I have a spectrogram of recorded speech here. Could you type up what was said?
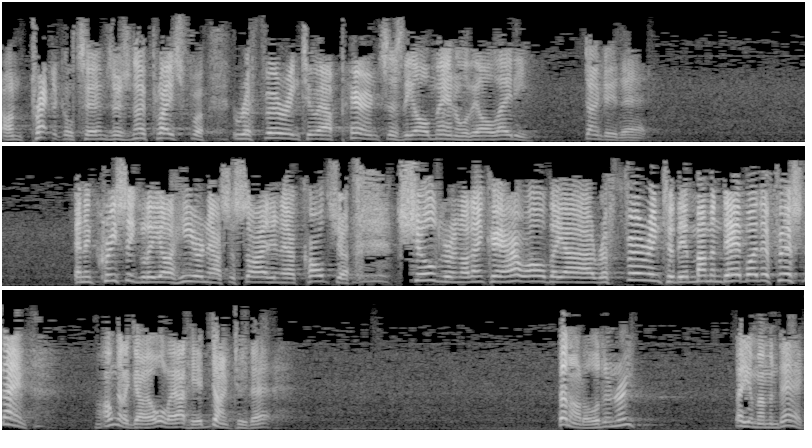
on practical terms, there's no place for referring to our parents as the old man or the old lady. Don't do that. And increasingly, I hear in our society, in our culture, children, I don't care how old they are, referring to their mum and dad by their first name. I'm going to go all out here. Don't do that. They're not ordinary. They're your mum and dad.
